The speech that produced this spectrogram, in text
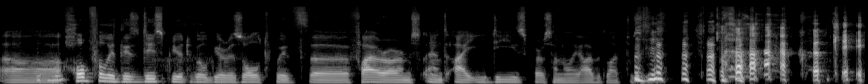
Uh, Hopefully, this dispute will be resolved with uh, firearms and IEDs. Personally, I would like to see. okay.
